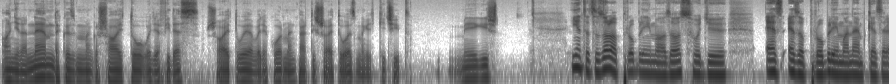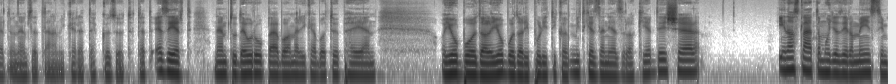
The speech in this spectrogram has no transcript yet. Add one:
annyira nem, de közben meg a sajtó, vagy a Fidesz sajtója, vagy a kormánypárti sajtó, az meg egy kicsit mégis. Igen, tehát az alap probléma az az, hogy ez, ez a probléma nem kezelhető nemzetállami keretek között. Tehát ezért nem tud Európában, Amerikában több helyen a jobb oldal, a jobboldali politika mit kezdeni ezzel a kérdéssel. Én azt látom, hogy azért a mainstream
